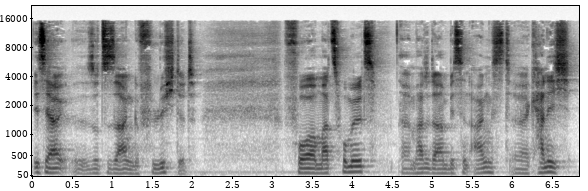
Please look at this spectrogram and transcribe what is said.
ist ja sozusagen geflüchtet vor Mats Hummels, ähm, hatte da ein bisschen Angst. Äh, kann ich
